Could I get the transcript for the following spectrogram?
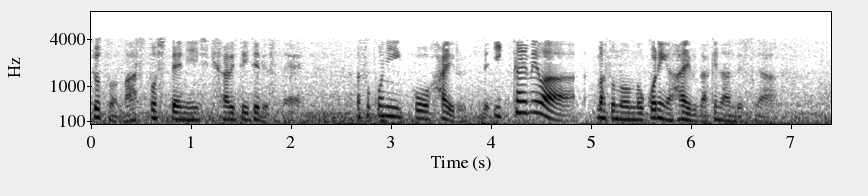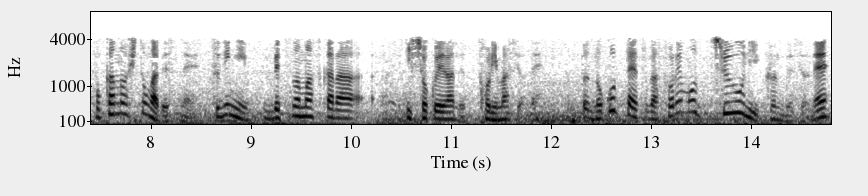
1つのマスとして認識されていてですねそこにこう入る。で1回目は、まあ、その残りが入るだけなんですが他の人がですね次に別のマスから1色選んで取りますよね。残ったやつがそれも中央に行くんですよね。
